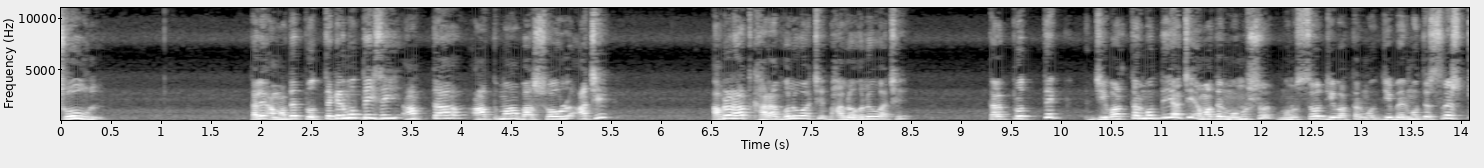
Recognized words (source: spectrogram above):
শৌল। তাহলে আমাদের প্রত্যেকের মধ্যেই সেই আত্মা আত্মা বা শৌল আছে। আপনার হাত খারাপ হলেও আছে, ভালো হলেও আছে। তাহলে প্রত্যেক জীবাত্মার মধ্যেই আছে, আমাদের মনুষ্য মনুষ্য জীবাত্মার জীবের মধ্যে শ্রেষ্ঠ।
